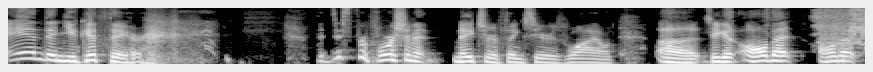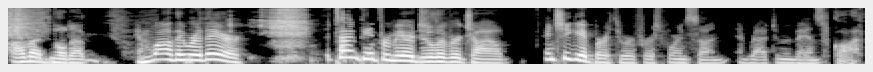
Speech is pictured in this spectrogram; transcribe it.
and then you get there. the disproportionate nature of things here is wild. Uh, so you get all that, all that, all that build up, and while they were there, the time came for Mary to deliver a child, and she gave birth to her firstborn son and wrapped him in bands of cloth,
